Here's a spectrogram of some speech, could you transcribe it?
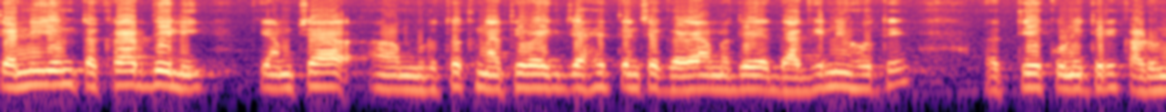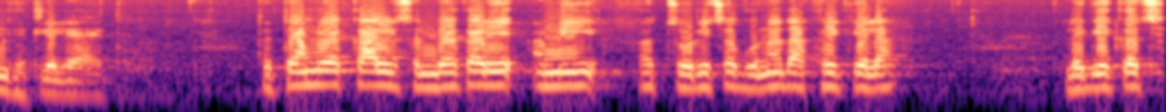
त्यांनी येऊन तक्रार दिली की आमच्या मृतक नातेवाईक जे आहेत त्यांच्या गळ्यामध्ये दागिने होते. ते कोणीतरी काढून घेतलेले आहेत. तर त्यामुळे काल संध्याकाळी आम्ही चोरीचा गुन्हा दाखल केला. लगेचच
